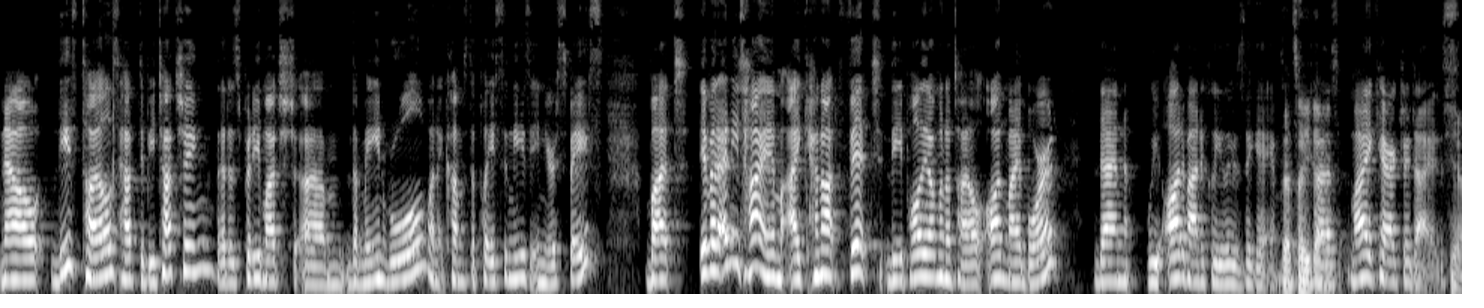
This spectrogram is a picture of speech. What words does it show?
Now, these tiles have to be touching. That is pretty much um, the main rule when it comes to placing these in your space. But if at any time I cannot fit the polyomino tile on my board, then we automatically lose the game. That's how you die. because my character dies. Yeah.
